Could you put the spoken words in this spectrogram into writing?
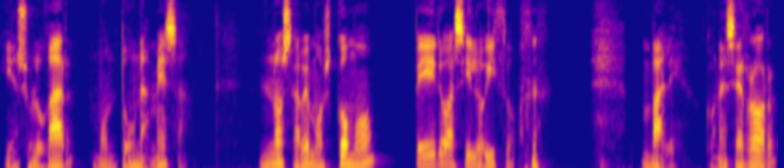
y en su lugar montó una mesa. No sabemos cómo, pero así lo hizo. vale, con ese error,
